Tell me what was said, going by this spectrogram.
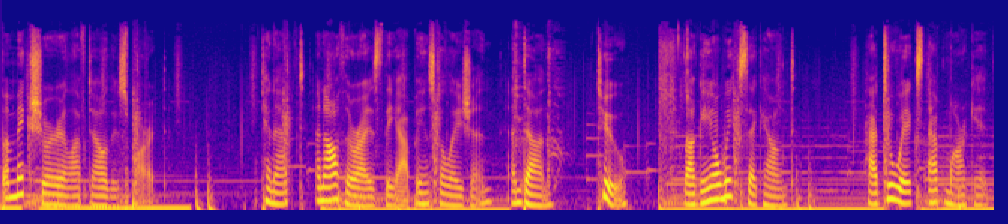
But make sure you left out this part. Connect and authorize the app installation and done. 2. Log in your Wix account. Head to Wix App Market.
